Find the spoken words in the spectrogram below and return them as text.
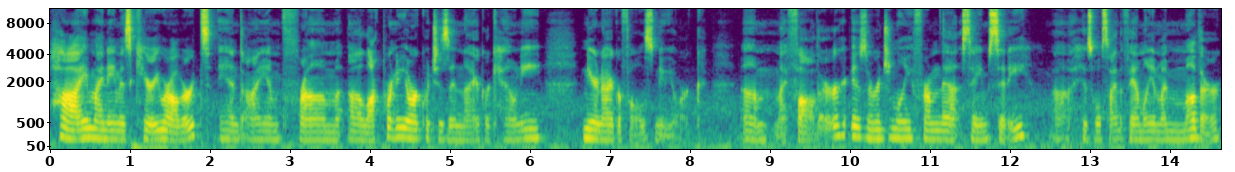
Hi, my name is Carrie Roberts, and I am from uh, Lockport, New York, which is in Niagara County, near Niagara Falls, New York. Um, my father is originally from that same city, uh, his whole side of the family, and my mother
